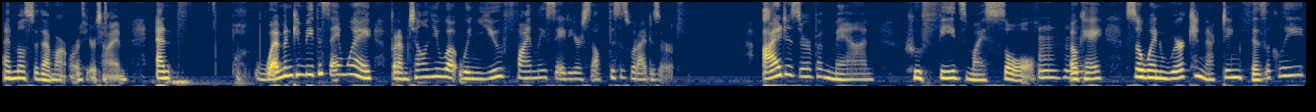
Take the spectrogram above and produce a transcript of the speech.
and most of them aren't worth your time. And women can be the same way, but I'm telling you what, when you finally say to yourself, This is what I deserve, I deserve a man who feeds my soul. Mhm. Okay. So when we're connecting physically,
